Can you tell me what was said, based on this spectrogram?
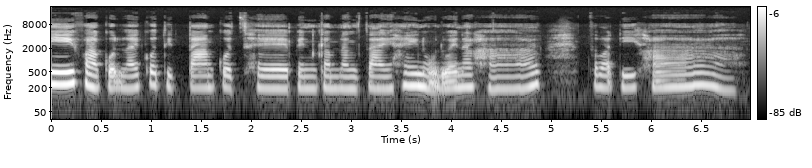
นี้ฝากกดไลค์ กดติดตาม กดแชร์ เป็นกำลังใจให้หนูด้วยนะคะ สวัสดีค่ะ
